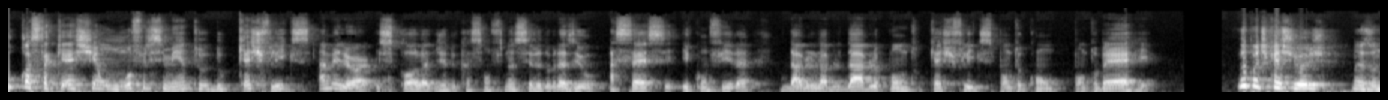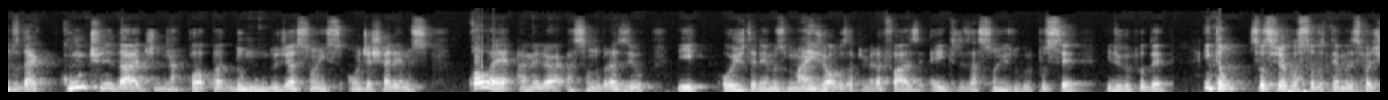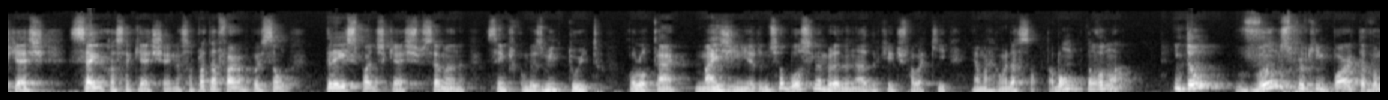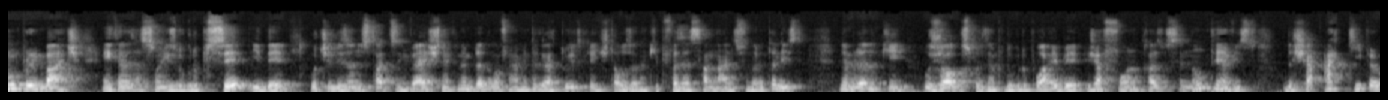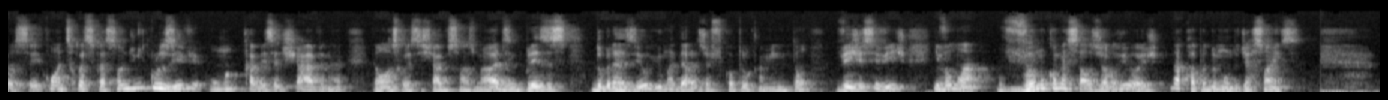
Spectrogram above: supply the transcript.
O CostaCast é um oferecimento do Cashflix, a melhor escola de educação financeira do Brasil. Acesse e confira www.cashflix.com.br. No podcast de hoje, nós vamos dar continuidade na Copa do Mundo de Ações, onde acharemos qual é a melhor ação do Brasil e hoje teremos mais jogos da primeira fase entre as ações do grupo C e do grupo D então, se você já gostou do tema desse podcast, segue o CostaCast aí na sua plataforma, pois são três podcasts por semana, sempre com o mesmo intuito, colocar mais dinheiro no seu bolso. Lembrando, nada do que a gente fala aqui é uma recomendação, tá bom? Então vamos lá. Então, vamos para o que importa, vamos para o embate entre as ações do grupo C e D, utilizando o Status Invest, né? que lembrando é uma ferramenta gratuita que a gente está usando aqui para fazer essa análise fundamentalista. Lembrando que os jogos, por exemplo, do grupo A e B já foram, caso você não tenha visto, vou deixar aqui para você com a desclassificação de inclusive uma cabeça de chave. Né? Então, as cabeças de chave são as maiores empresas do Brasil e uma delas já ficou pelo caminho. Então, veja esse vídeo e vamos lá, vamos começar os jogos de hoje da Copa do Mundo de Ações.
